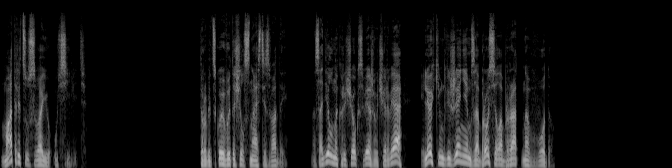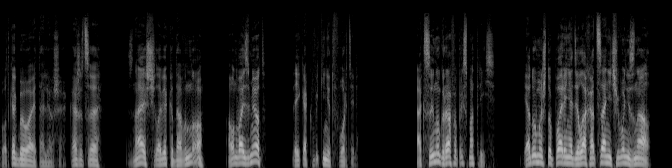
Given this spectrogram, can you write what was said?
матрицу свою усилить. Трубецкой вытащил снасть из воды, насадил на крючок свежего червя и легким движением забросил обратно в воду. Вот как бывает, Алёша. Кажется, знаешь человека давно, а он возьмет, да и как выкинет фортель. А к сыну графа присмотрись. Я думаю, что парень о делах отца ничего не знал.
